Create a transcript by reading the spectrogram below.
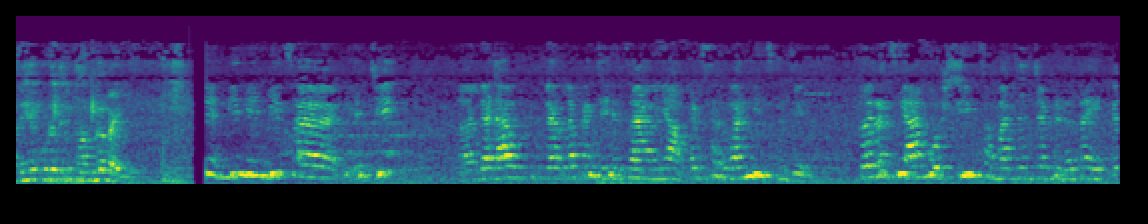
आणि हे कुठेतरी थांबलं पाहिजे. अ, लढा उतरला पाहिजे याचा आणि आपण सर्वांनीच म्हणजे तरच या गोष्टी समाजाच्या घडत आहेत का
